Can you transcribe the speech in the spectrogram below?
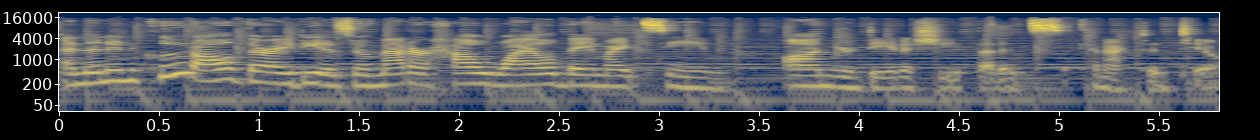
and then include all of their ideas, no matter how wild they might seem, on your data sheet that it's connected to.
